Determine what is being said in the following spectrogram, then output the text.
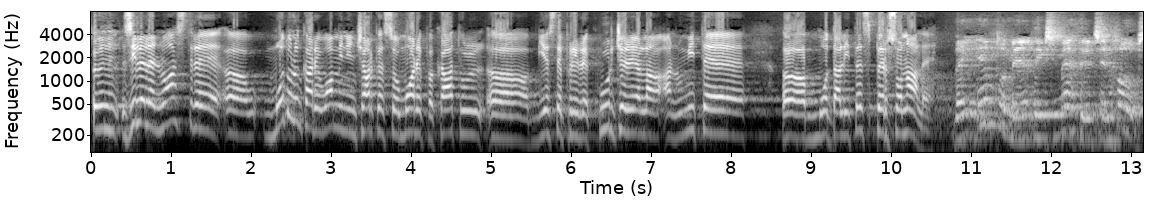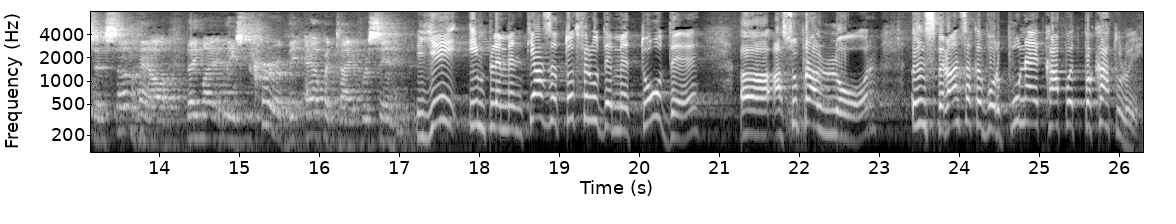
În zilele noastre, uh, modul în care oamenii încearcă să omoare păcatul uh, este prin recurgere la anumite uh, modalități personale. They implement these methods in hopes that somehow they might at least curb the appetite for sinning. Ei implementează tot felul de metode uh, asupra lor în speranța că vor pune capăt păcatului.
